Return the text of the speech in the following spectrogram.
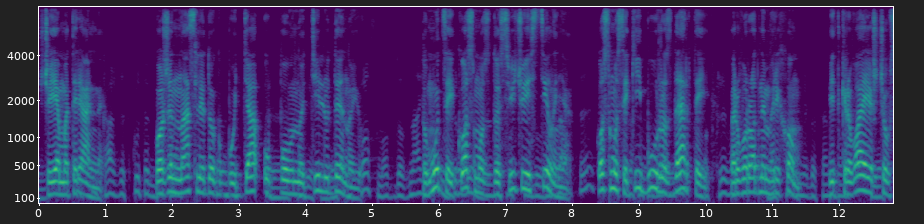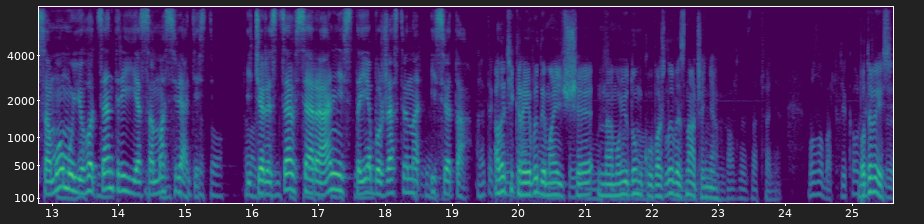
що є матеріальне, кожен наслідок буття у повноті людиною. Тому цей космос досвідчує зцілення. Космос, який був роздертий первородним гріхом, відкриває, що в самому його центрі є сама святість. І через це вся реальність стає божественна і свята. Але ті краєвиди мають ще, на мою думку, важливе значення. Бо дивись,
